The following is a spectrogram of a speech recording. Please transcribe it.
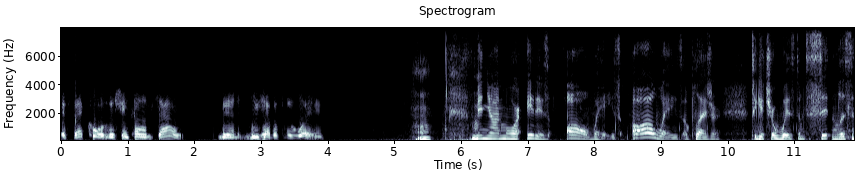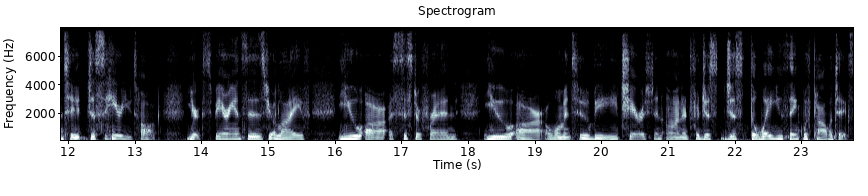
If that coalition comes out, then we have a blue wave. Hmm. Minyon Moore, it is always, always a pleasure to get your wisdom, to sit and listen to, just hear you talk, your experiences, your life. You are a sister friend. You are a woman to be cherished and honored for just, just the way you think with politics.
